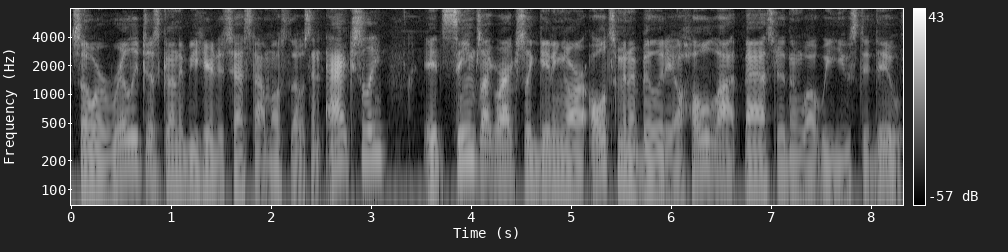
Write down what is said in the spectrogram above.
So we're really just going to be here to test out most of those. And actually, it seems like we're actually getting our ultimate ability a whole lot faster than what we used to do.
